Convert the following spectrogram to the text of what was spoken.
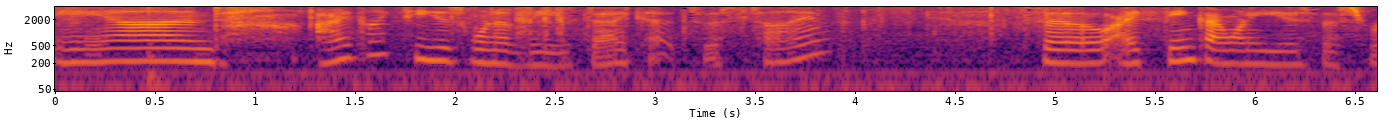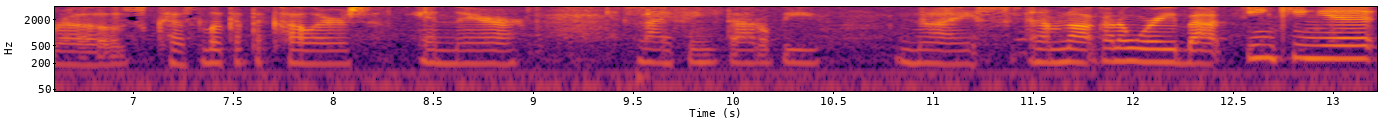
And I'd like to use one of these die cuts this time. So I think I want to use this rose because look at the colors in there and I think that'll be nice and I'm not going to worry about inking it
